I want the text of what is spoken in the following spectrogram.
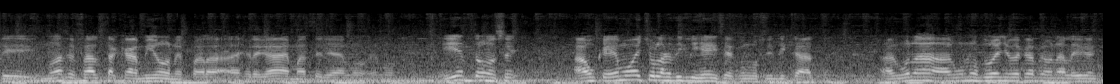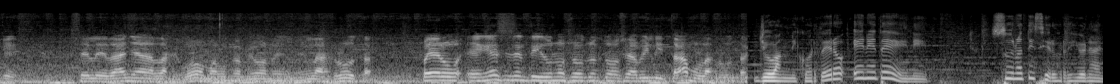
de, no hace falta camiones para agregar el material. Y entonces aunque hemos hecho las diligencias con los sindicatos, algunos dueños de camiones alegan que se le daña las gomas a los camiones en, las rutas. Pero en ese sentido nosotros entonces habilitamos las rutas. Giovanni Cordero, NTN, su noticiero regional.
